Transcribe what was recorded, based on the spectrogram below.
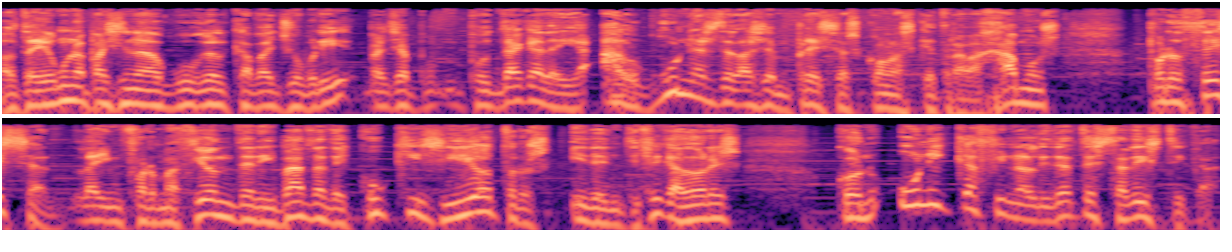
L'altre dia una pàgina de Google que vaig obrir vaig apuntar que deia de las empresas con las que trabajamos procesan la información derivada de cookies y otros identificadores con única finalidad estadística.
